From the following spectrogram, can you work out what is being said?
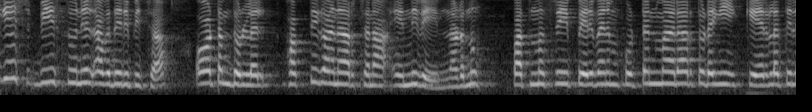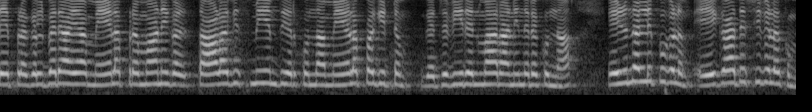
നന്ദികേശ് ബി സുനിൽ അവതരിപ്പിച്ച ഓട്ടം തുള്ളൽ ഭക്തിഗാനാർച്ചന എന്നിവയും നടന്നു. പത്മശ്രീ പെരുവനം കുട്ടന്മാരാർ തുടങ്ങി കേരളത്തിലെ പ്രഗത്ഭരായ മേളപ്രമാണികൾ താളവിസ്മയം തീർക്കുന്ന മേളപ്പകിട്ടും ഗജവീരന്മാർ അണിനിരക്കുന്ന എഴുന്നള്ളിപ്പുകളും ഏകാദശി വിളക്കും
